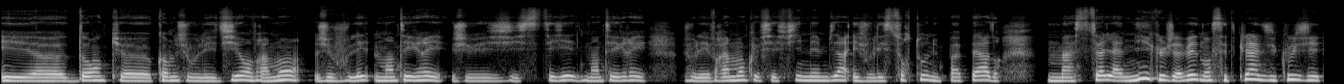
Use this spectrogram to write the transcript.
Et euh, donc, euh, comme je vous l'ai dit, vraiment, je voulais m'intégrer. J'ai essayé de m'intégrer. Je voulais vraiment que ces filles m'aiment bien et je voulais surtout ne pas perdre ma seule amie que j'avais dans cette classe. Du coup, j'ai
